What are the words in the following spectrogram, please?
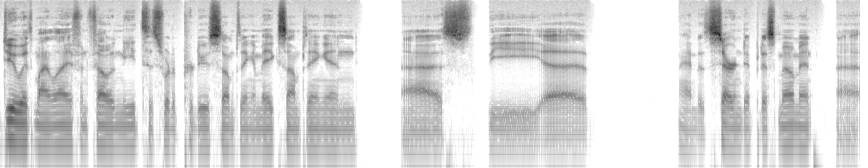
do with my life, and felt a need to sort of produce something and make something. And uh, the uh, I had a serendipitous moment. Uh,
